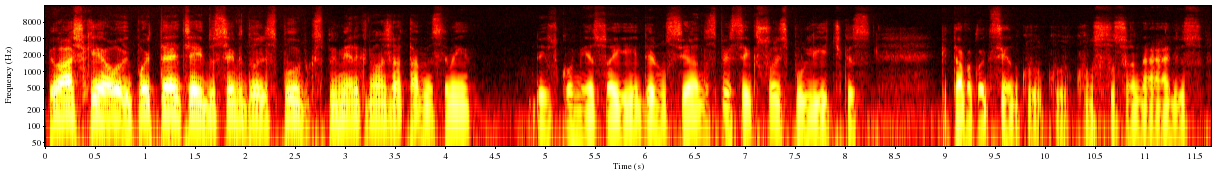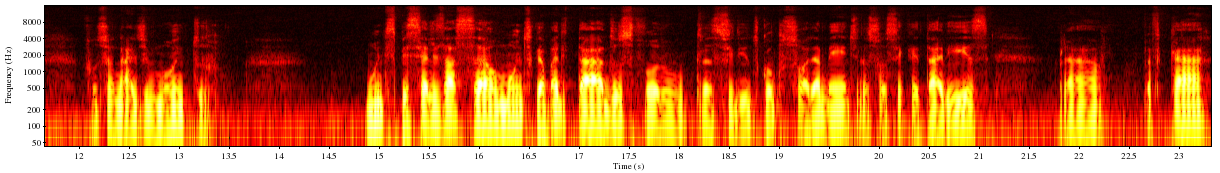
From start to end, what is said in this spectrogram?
Eu acho que é o importante aí dos servidores públicos, primeiro que nós já estamos também desde o começo aí denunciando as perseguições políticas que estava acontecendo com, com, com, os funcionários, funcionários de muito, muita especialização, muitos gabaritados foram transferidos compulsoriamente das suas secretarias para ficar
